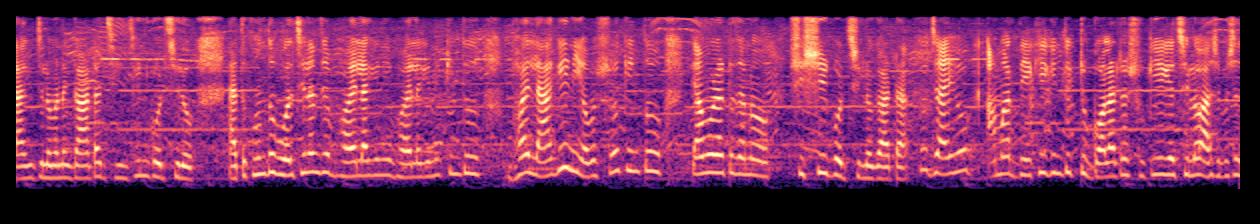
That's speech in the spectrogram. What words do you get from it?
লাগছিল মানে গাটা ঝিনঝিন করছিল। এতক্ষণ তো বলছিলাম যে ভয় লাগেনি ভয় লাগেনি, কিন্তু ভয় লাগেনি অবশ্য, কিন্তু কেমন একটা যেন শিরশির করছিল গাটা। তো যাই হোক, আমার দেখে কিন্তু একটু গলাটা শুকিয়ে গেছিল, আশেপাশে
